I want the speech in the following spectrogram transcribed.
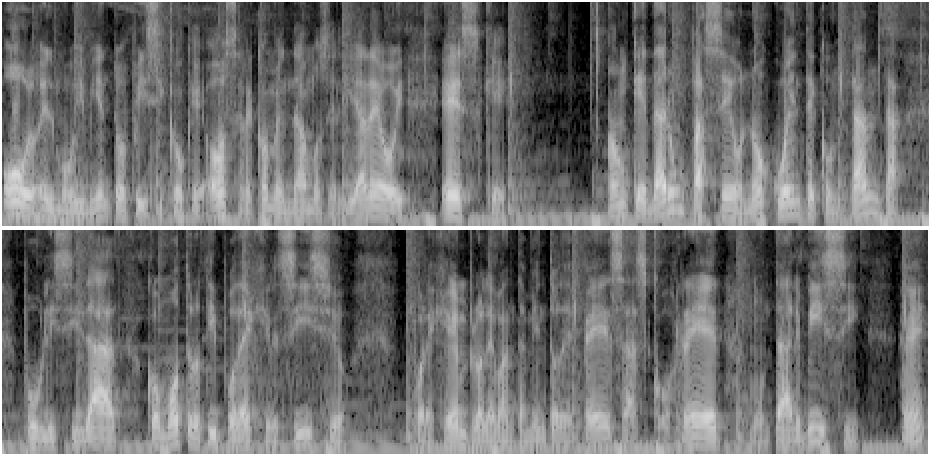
o el movimiento físico que os recomendamos el día de hoy? Es que aunque dar un paseo no cuente con tanta publicidad como otro tipo de ejercicio, por ejemplo levantamiento de pesas, correr, montar bici, ¿eh?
